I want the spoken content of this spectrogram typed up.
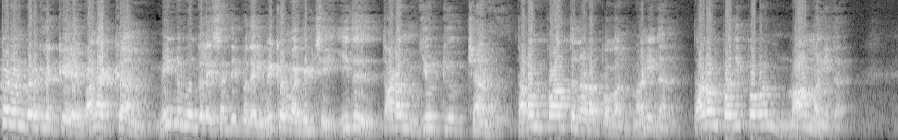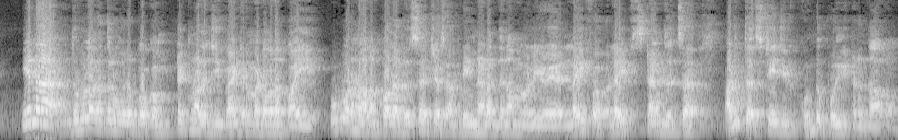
நண்பர்களுக்கு வணக்கம். மீண்டும் உங்களை சந்திப்பதில் மிக்க மகிழ்ச்சி. இது தடம் யூடியூப் சேனல். தடம் பார்த்து நடப்பவன் மனிதன். தடம் பதிப்பவன் நான் மனிதன் ஏன்னா இந்த உலகத்துல ஒரு பக்கம் டெக்னாலஜி பயங்கரமா டெவலப் ஆகி ஒவ்வொரு நாளும் பல ரிசர்ச்சஸ் அப்படின்னு நடந்து நம்மளுடைய லைஃப் லைஃப் ஸ்டாண்டர்ட்ஸை அடுத்த ஸ்டேஜுக்கு கொண்டு போயிட்டு இருந்தாலும்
